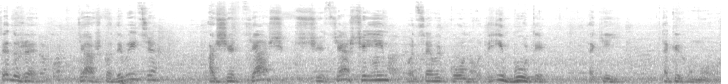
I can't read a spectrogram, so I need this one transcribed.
Це дуже тяжко дивитися, а ще тяжче, тяжче їм оце виконувати і бути в такій, в таких умовах.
